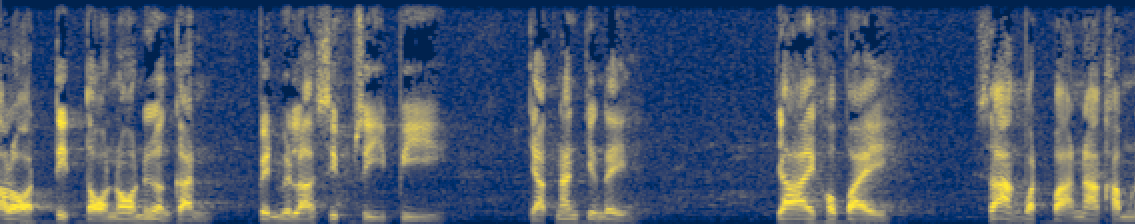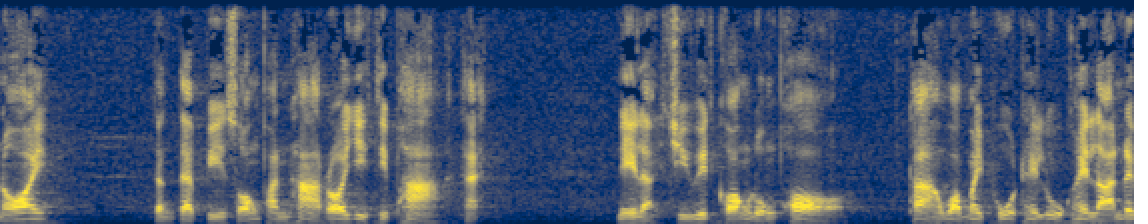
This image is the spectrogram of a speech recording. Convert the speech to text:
ตลอดติดต่อนอเนื่องกัน เป็นเวลา 14 ปี จากนั้นจึงได้ย้ายเข้าไป สร้างวัดป่านาคำน้อย ตั้งแต่ปี 2525 นี่แหละชีวิตของหลวงพ่อ ถ้าว่าไม่พูดให้ลูกให้หลานได้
